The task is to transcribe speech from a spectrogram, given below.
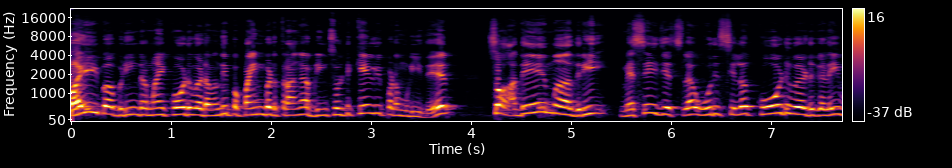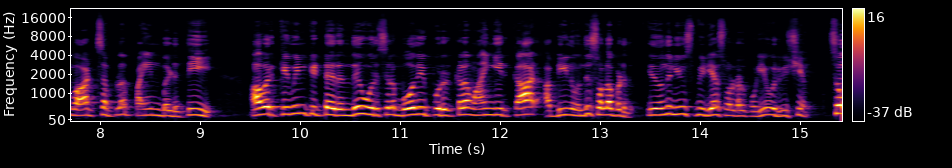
வைப் அப்படின்ற மாதிரி கோடு வேர்டை வந்து இப்போ பயன்படுத்துகிறாங்க அப்படின்னு சொல்லிட்டு கேள்விப்பட முடியுது. ஸோ அதே மாதிரி மெசேஜஸில் ஒரு சில கோடு வேர்டுகளை வாட்ஸ்அப்பில் பயன்படுத்தி அவர் கெவின் கிட்ட இருந்து ஒரு சில போதைப் பொருட்களை வாங்கியிருக்கார் அப்படின்னு வந்து சொல்லப்படுது. இது வந்து நியூஸ் மீடியா சொல்லக்கூடிய ஒரு விஷயம். ஸோ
